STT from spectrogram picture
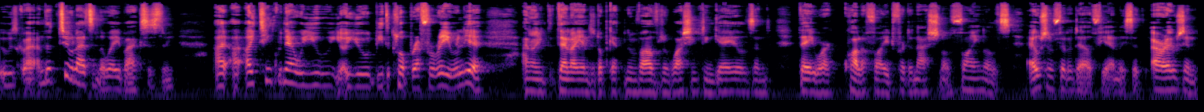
it was great. And the two lads on the way back says to me, "I, I, I think now you, you, you will be the club referee, will you?" And I, then I ended up getting involved with Washington Gaels, and they were qualified for the national finals out in Philadelphia, and they said, or out in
